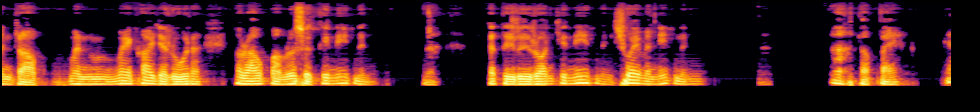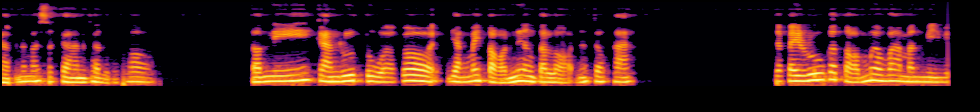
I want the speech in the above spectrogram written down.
มันดรอปมันไม่ค่อยจะรู้นะเราความรู้สึกขึ้นนิดหนึ่งนะกระตือรือร้นขึ้นนิดหนึ่งช่วยมันนิดหนึ่งอะต่อไปกับนมัสการค่ะหลวงพ่อตอนนี้การรู้ตัวก็ยังไม่ต่อเนื่องตลอดนะเจ้าคะจะไปรู้ก็ต่อเมื่อว่ามันมีเว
